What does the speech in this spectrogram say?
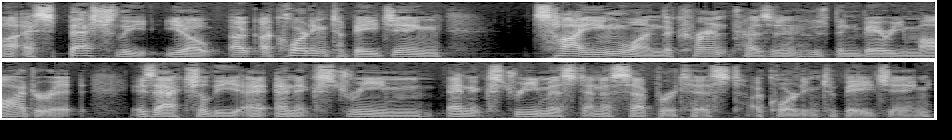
uh, especially you know according to Beijing. Tsai Ing-wen, the current president, who's been very moderate, is actually a, an extreme, an extremist, and a separatist, according to Beijing.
